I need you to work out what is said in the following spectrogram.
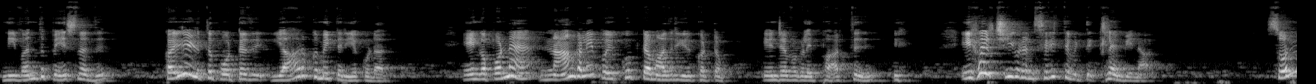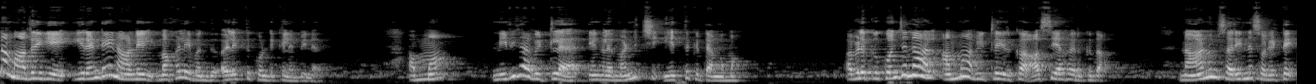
நீ வந்து பேசினது கையெழுத்து போட்டது யாருக்குமே தெரியக்கூடாது. எங்க பொண்ண நாங்களே போய் கூப்பிட்ட மாதிரி இருக்கட்டும் என்றவர்களை பார்த்து இகழ்ச்சியுடன் சிரித்துவிட்டு கிளம்பினார் சொன்ன மாதிரியே இரண்டே நாளில் மகளை வந்து அழைத்து கொண்டு கிளம்பினர். அம்மா நிவிதா வீட்டுல எங்களை மன்னிச்சு ஏத்துக்கிட்டாங்கம்மா. அவளுக்கு கொஞ்ச நாள் அம்மா வீட்டுல இருக்க ஆசையாக இருக்குதா? நானும் சரின்னு சொல்லிட்டேன்.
